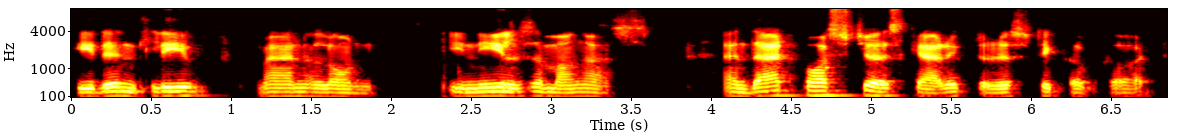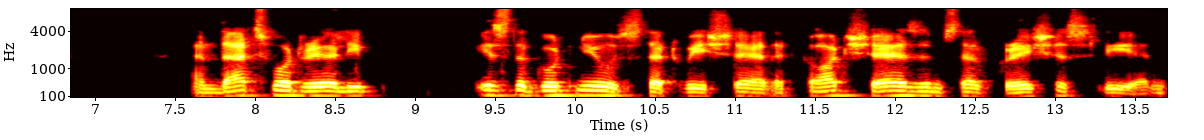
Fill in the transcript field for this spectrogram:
He didn't leave man alone. He kneels among us. And that posture is characteristic of God. And that's what really is the good news that we share that God shares himself graciously and,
